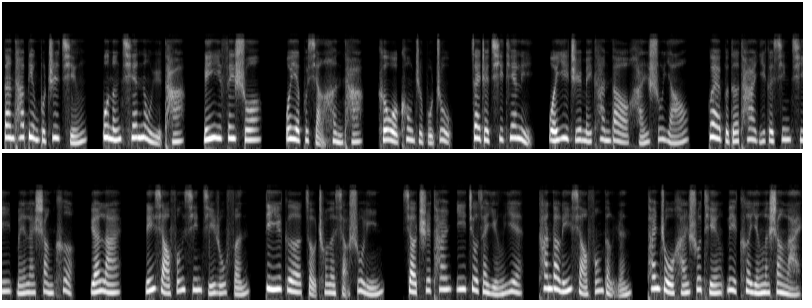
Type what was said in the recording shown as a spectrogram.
但她并不知情，不能迁怒于她。”林亦飞说：“我也不想恨她，可我控制不住。在这七天里，我一直没看到韩书瑶，怪不得她一个星期没来上课。”原来林晓峰心急如焚，第一个走出了小树林。小吃摊依旧在营业，看到林晓峰等人，摊主韩淑婷立刻迎了上来。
